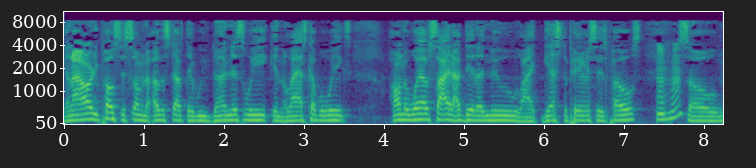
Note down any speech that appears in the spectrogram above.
and I already posted some of the other stuff that we've done this week in the last couple of weeks on the website. I did a new like guest appearances post. So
